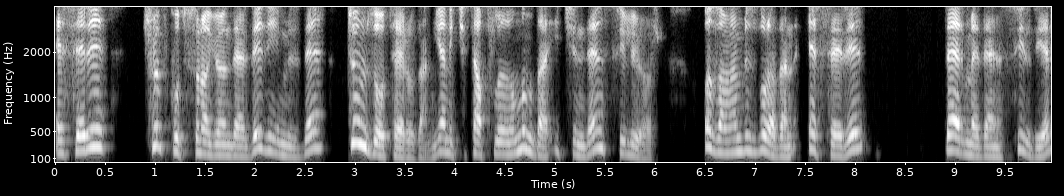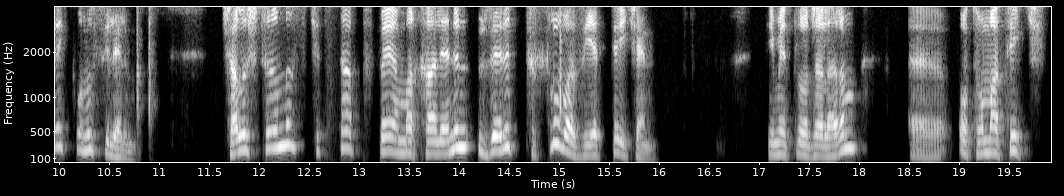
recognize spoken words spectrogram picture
Eseri çöp kutusuna gönder dediğimizde tüm Zotero'dan yani kitaplığımın da içinden siliyor. O zaman biz buradan eseri dermeden sil diyerek bunu silelim. Çalıştığımız kitap veya makalenin üzeri tıklı vaziyetteyken kıymetli hocalarım e, otomatik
